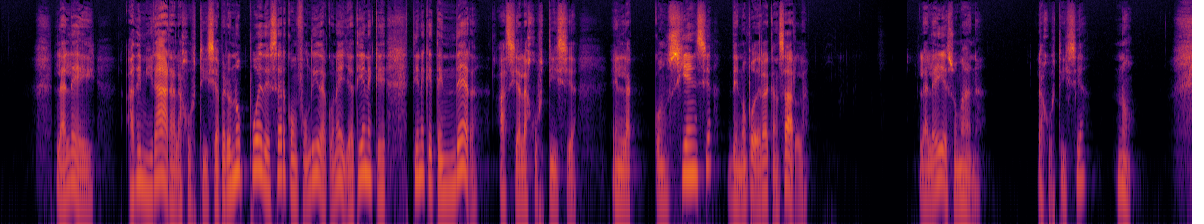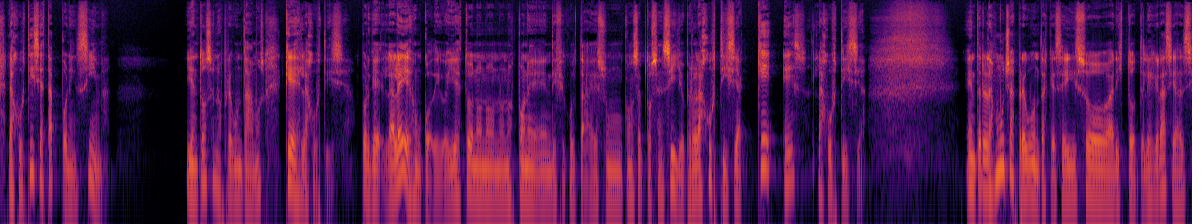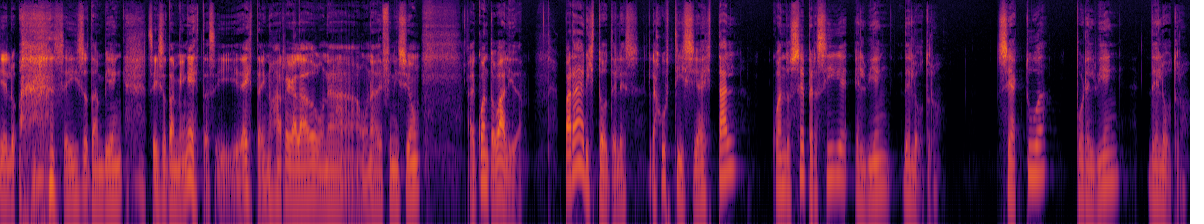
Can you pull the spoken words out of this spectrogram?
La ley ha de mirar a la justicia, pero no puede ser confundida con ella, tiene que, tiene que tender hacia la justicia, en la conciencia de no poder alcanzarla. La ley es humana, la justicia no. La justicia está por encima. Y entonces nos preguntamos, ¿qué es la justicia? Porque la ley es un código y esto no, no, no, nos pone en dificultad, es un concepto sencillo, pero la justicia, ¿qué es la justicia? Entre las muchas preguntas que se hizo Aristóteles, gracias al cielo, se hizo también, se hizo también estas, y esta, y nos ha regalado una, una definición al cuanto válida. Para Aristóteles, la justicia es tal cuando se persigue el bien del otro se actúa por el bien del otro.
